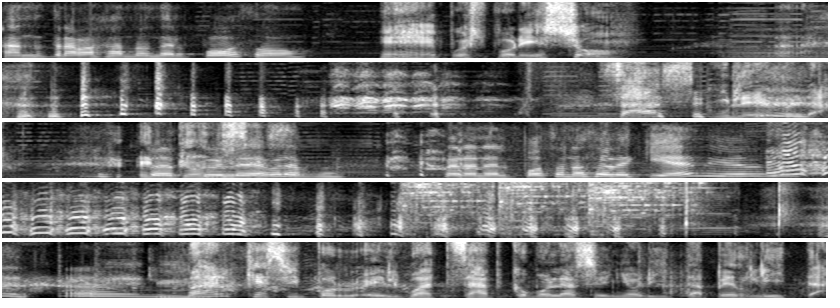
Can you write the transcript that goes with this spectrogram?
Ando trabajando en el pozo. Eh, pues por eso. ¡Sas, culebra! Entonces- culebra, pues. pero en el pozo no sé de quién. Dios. Marque así por el WhatsApp como la señorita Perlita,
